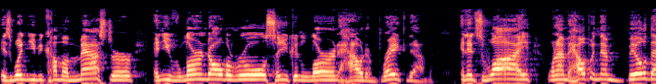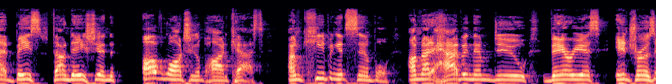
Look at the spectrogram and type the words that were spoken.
is when you become a master and you've learned all the rules so you can learn how to break them. And it's why when I'm helping them build that base foundation of launching a podcast, I'm keeping it simple. I'm not having them do various intros,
